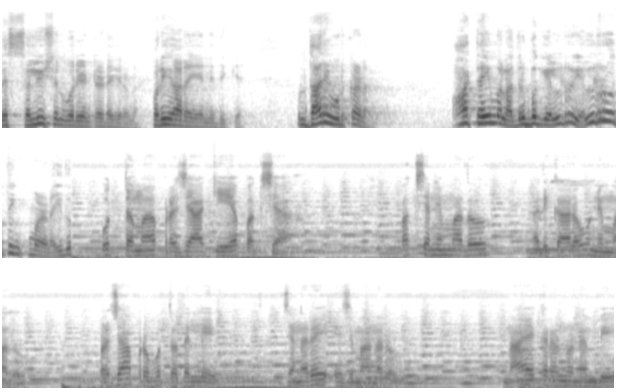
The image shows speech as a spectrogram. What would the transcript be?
ಲೆಸ್ ಸೊಲ್ಯೂಷನ್ ಓರಿಯೆಂಟೆಡ್ ಆಗಿರೋಣ. ಪರಿಹಾರ ಏನಿದಕ್ಕೆ? ಒಂದು ದಾರಿ ಹುಡ್ಕೋಣ. ಆ ಟೈಮಲ್ಲಿ ಅದ್ರ ಬಗ್ಗೆ ಎಲ್ಲರೂ ಎಲ್ಲರೂ ಥಿಂಕ್ ಮಾಡೋಣ. ಇದು ಉತ್ತಮ ಪ್ರಜಾಕೀಯ ಪಕ್ಷ. ಪಕ್ಷ ನಿಮ್ಮದು, ಅಧಿಕಾರವು ನಿಮ್ಮದು. ಪ್ರಜಾಪ್ರಭುತ್ವದಲ್ಲಿ ಜನರೇ ಯಜಮಾನರು. ನಾಯಕರನ್ನು ನಂಬಿ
